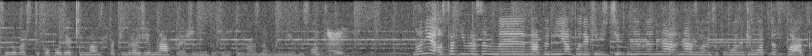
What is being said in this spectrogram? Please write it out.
Chcę zobaczyć tylko pod jakim mam w takim razie mapę, żeby mi potem kurwa znowu nie wyskoczyło. Okej. No nie, ostatnim razem y, mapę mijam pod jakimś dziwnym na nazwą i to było takie what the fuck.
